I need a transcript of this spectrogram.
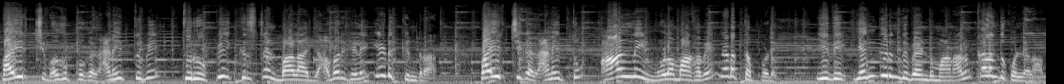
பயிற்சி வகுப்புகள் அனைத்துமே திரு பி. கிருஷ்ணன் பாலாஜி அவர்களே எடுக்கின்றார். பயிற்சிகள் அனைத்தும் ஆன்லைன் மூலமாகவே நடத்தப்படும். இதில் எங்கிருந்து வேண்டுமானாலும் கலந்து கொள்ளலாம்.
